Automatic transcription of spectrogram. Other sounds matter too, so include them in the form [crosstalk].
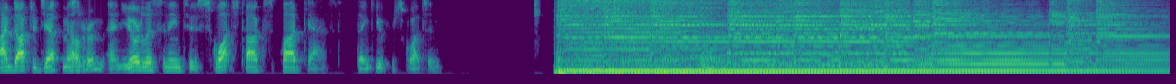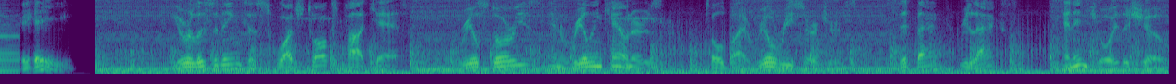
I'm Dr. Jeff Meldrum, and you're listening to Squatch Talks Podcast. Thank you for squatching. Hey, hey. You're listening to Squatch Talks Podcast. Real stories and real encounters told by real researchers. Sit back, relax, and enjoy the show.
